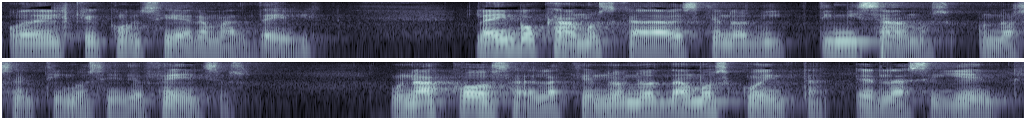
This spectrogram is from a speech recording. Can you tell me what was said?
o del que considera más débil. La invocamos cada vez que nos victimizamos o nos sentimos indefensos. Una cosa de la que no nos damos cuenta es la siguiente.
